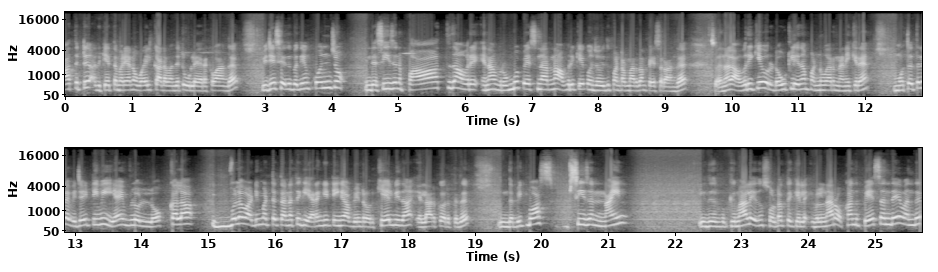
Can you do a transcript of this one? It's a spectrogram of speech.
பார்த்துட்டு அதுக்கேற்ற மாதிரியான ஒயில் கார்டை வந்துட்டு உள்ளே இறக்குவாங்க. விஜய் சேதுபதியும் கொஞ்சம் இந்த சீசனை பார்த்து தான் அவரே ஏன்னா அவர் ரொம்ப பேசினார்னா அவருக்கே கொஞ்சம் இது பண்ணுற மாதிரி தான் பேசுகிறாங்க ஸோ அதனால் அவருக்கே ஒரு டவுட்லேயே தான் பண்ணுவார்னு நினைக்கிறேன். மொத்தத்தில் விஜய் டிவி ஏன் இவ்வளோ லோக்கலாக இவ்வளவு அடிமட்டத்தனத்துக்கு இறங்கிட்டீங்க அப்படின்ற ஒரு கேள்வி தான் எல்லாருக்கும் இருக்குது. இந்த பிக் பாஸ் சீசன் நைன் இதுக்கு மேலே எதுவும் சொல்கிறதுக்கு இல்லை. இவ்வளோ நேரம் உட்காந்து பேசுனதே வந்து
